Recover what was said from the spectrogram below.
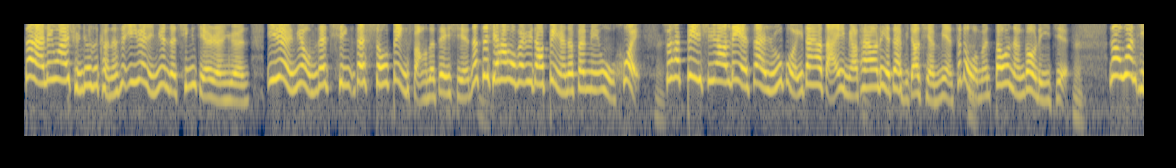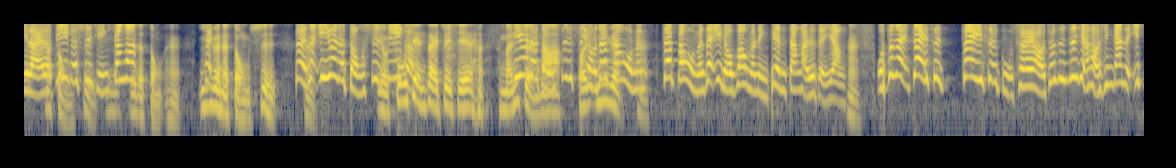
再来另外一群就是可能是医院里面的清洁人员，医院里面我们在清在收病房的这些，那这些他会不会遇到病人的分泌物？会，所以他必须要列在，如果一旦要打疫苗，他要列在比较前面，这个我们都能够理解。那问题来了，第一个事情，刚刚的董，医院的董事，对，那医院的董事有出现在这些 门诊吗？医院的董事是有在帮我们，在帮我们在一楼帮我们领便当还是怎样？我真的再一次。再一次鼓吹哦，就是之前好心肝的一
